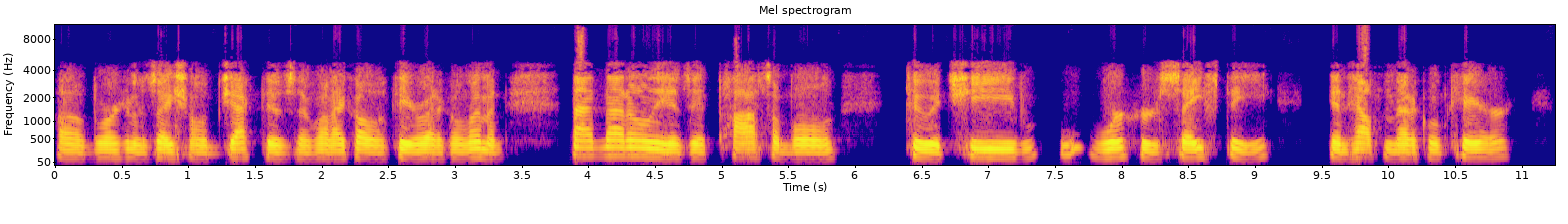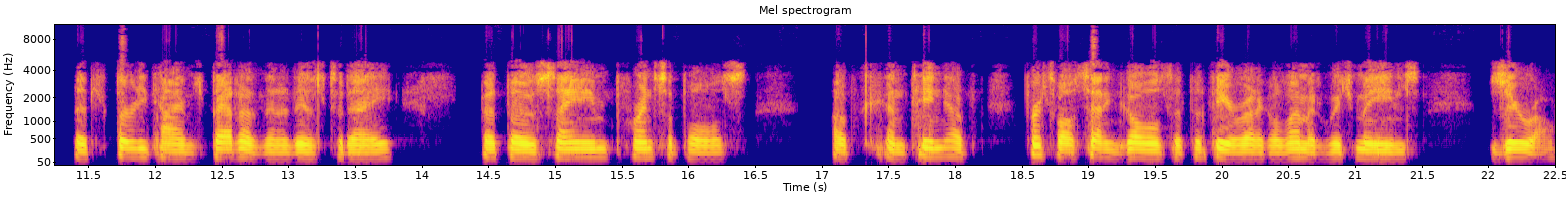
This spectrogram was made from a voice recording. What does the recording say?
of organizational objectives of what I call a theoretical limit. Not, not only is it possible to achieve worker safety in health and medical care that's 30 times better than it is today, but those same principles of continue, of, first of all, setting goals at the theoretical limit, which means zero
